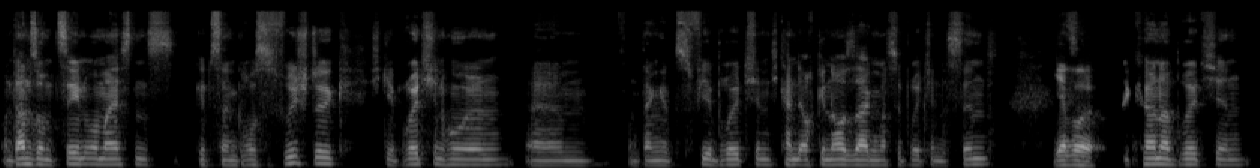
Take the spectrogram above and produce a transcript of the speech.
Und dann so um 10 Uhr meistens gibt es dann ein großes Frühstück. Ich gehe Brötchen holen ähm, und dann gibt es vier Brötchen. Ich kann dir auch genau sagen, was für Brötchen das sind. Jawohl. Ein Körnerbrötchen,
